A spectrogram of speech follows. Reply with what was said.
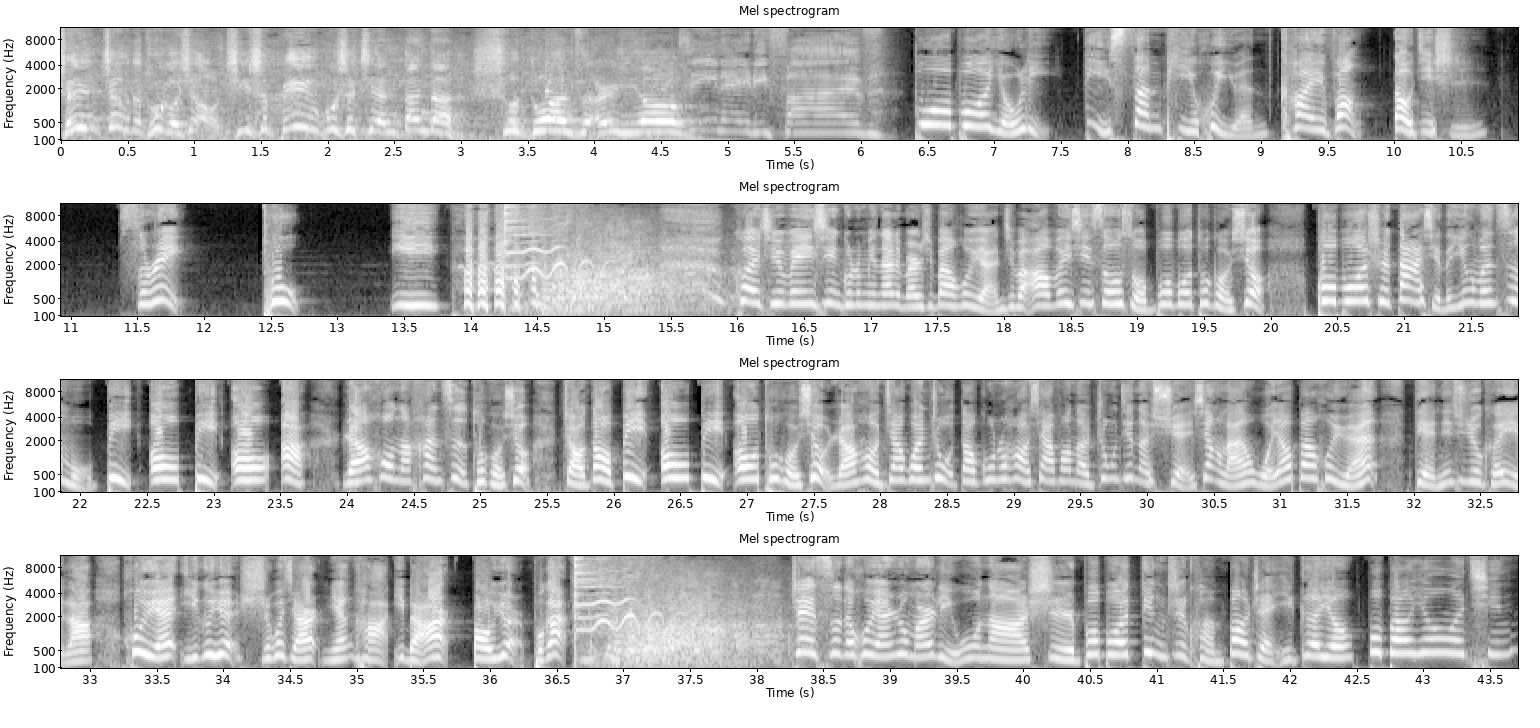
真正的脱口秀其实并不是简单的说段子而已哦。波波有理，第三批会员开放倒计时，three two 一。哈哈哈哈快去微信公众平台里边去办会员去吧啊！微信搜索“波波脱口秀”，波波是大写的英文字母 B O B O 啊，然后呢汉字脱口秀，找到 B O B O 脱口秀，然后加关注，到公众号下方的中间的选项栏，我要办会员，点进去就可以了。会员一个月十块钱，年卡一百二，包月不干。这次的会员入门礼物呢是波波定制款抱枕一个哟，不包邮哦亲。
